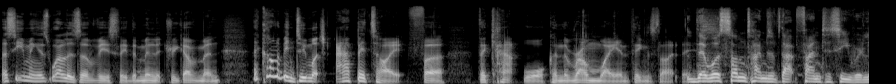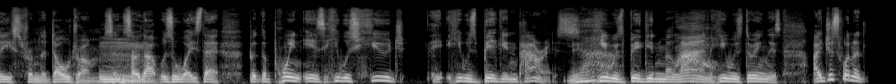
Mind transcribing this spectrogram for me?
assuming, as well as obviously the military government, there can't have been too much appetite for the catwalk and the runway and things like this. There was sometimes of that fantasy release from the doldrums, and so Mm. that was always there. But the point is, he was huge. He he was big in Paris. Yeah. He was big in Milan. He was doing this. I just want to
